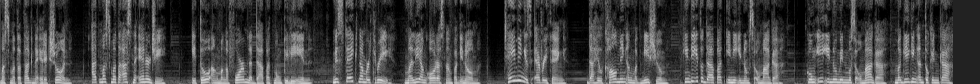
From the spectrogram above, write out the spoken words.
mas matatag na ereksyon, at mas mataas na energy, ito ang mga form na dapat mong piliin. Mistake number 3. Mali ang oras ng pag-inom. Taming is everything. Dahil calming ang magnesium, hindi ito dapat iniinom sa umaga. Kung iinumin mo sa umaga, magiging antukin ka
